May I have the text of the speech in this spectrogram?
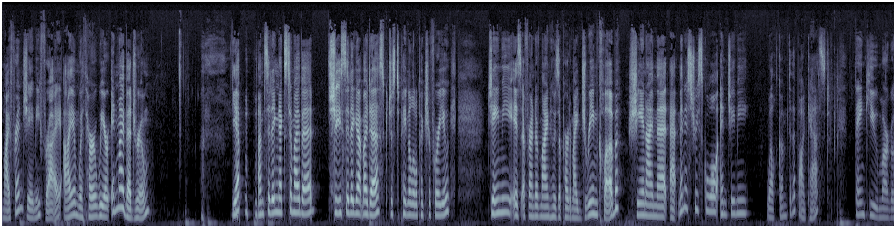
my friend Jamie Frey. I am with her. We are in my bedroom. yep, I'm sitting next to my bed. She's sitting at my desk, just to paint a little picture for you. Jamie is a friend of mine who's a part of my dream club. She and I met at ministry school. And Jamie, welcome to the podcast. Thank you, Margaux,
